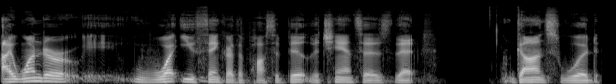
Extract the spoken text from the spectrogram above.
I wonder what you think are the possibility, the chances that Gantz would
